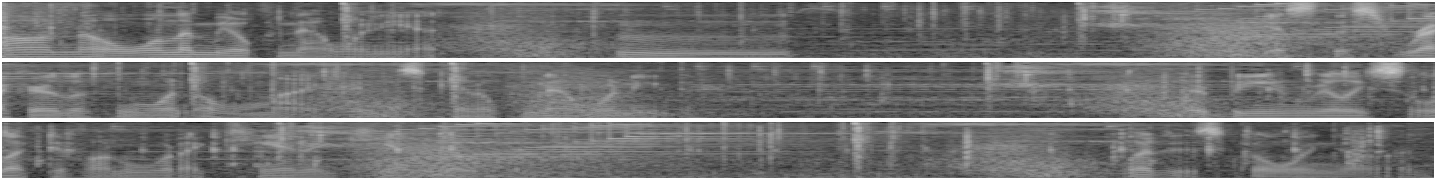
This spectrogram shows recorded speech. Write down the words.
Oh no, won't let me open that one yet. Hmm. Guess this record looking one. Oh my goodness, can't open that one either. They're being really selective on what I can and can't open. What is going on?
